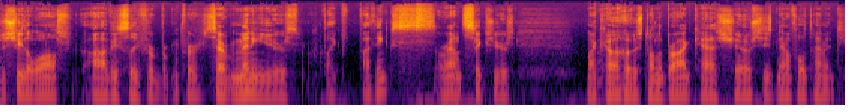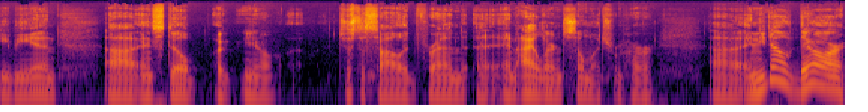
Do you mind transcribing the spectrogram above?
Sheila Walsh, obviously for for several many years, like I think s- around six years, my co-host on the broadcast show. She's now full time at TBN, uh, and still, a, you know, just a solid friend. Uh, and I learned so much from her. Uh, and you know, there are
